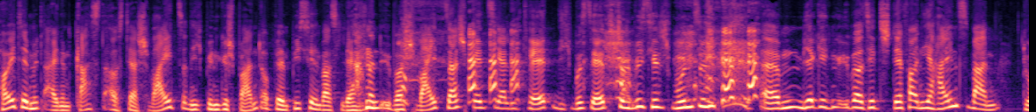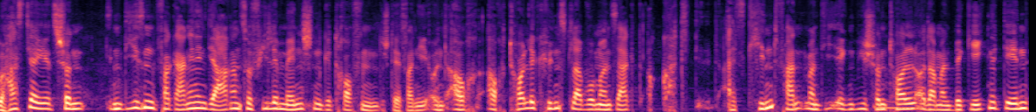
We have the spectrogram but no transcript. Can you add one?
Heute mit einem Gast aus der Schweiz und ich bin gespannt, ob wir ein bisschen was lernen über Schweizer Spezialitäten. Ich muss selbst schon ein bisschen schmunzeln. Ähm, mir gegenüber sitzt Stefanie Heinzmann. Du hast ja jetzt schon in diesen vergangenen Jahren so viele Menschen getroffen, Stefanie, und auch, auch tolle Künstler, wo man sagt, oh Gott, als Kind fand man die irgendwie schon mhm. toll oder man begegnet denen.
